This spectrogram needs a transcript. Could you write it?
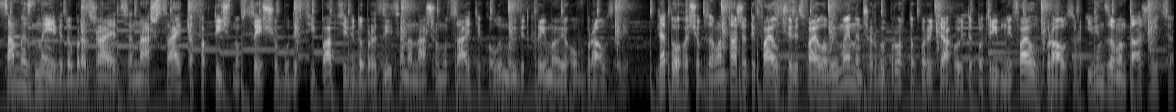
Саме з неї відображається наш сайт та фактично все, що буде в цій папці, відобразиться на нашому сайті, коли ми відкриємо його в браузері. Для того, щоб завантажити файл через файловий менеджер, ви просто перетягуєте потрібний файл в браузер і він завантажується.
